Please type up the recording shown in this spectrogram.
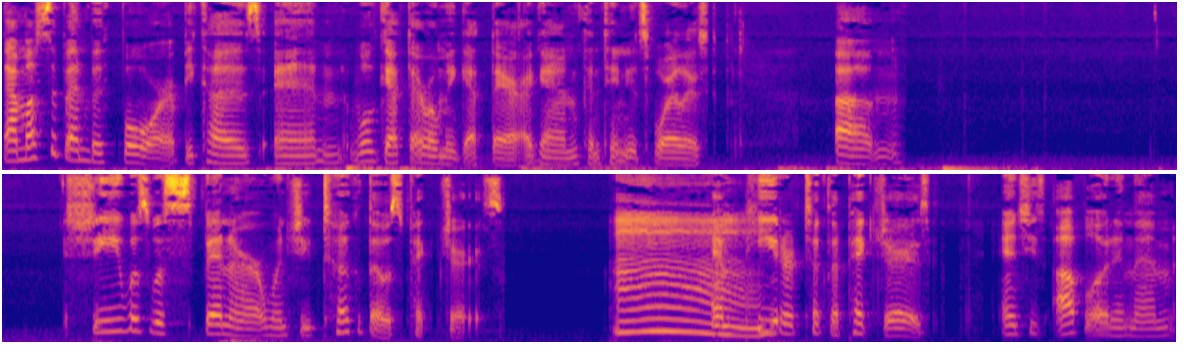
that must have been before because, and we'll get there when we get there. Again, continued spoilers. Um, she was with Spinner when she took those pictures. Mm. And Peter took the pictures and she's uploading them.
